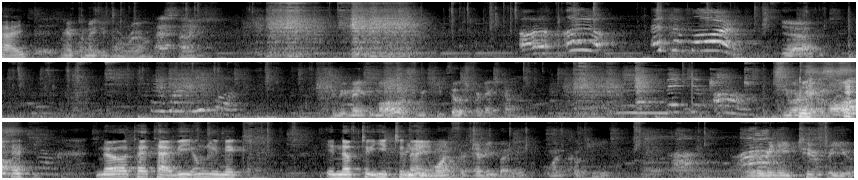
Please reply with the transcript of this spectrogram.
Tai. We have to make it more round. That's nice. Uh, I, it's a more. Yeah. Hey, what this one? Should we make them all or should we keep those for next time? Make it all. You want to make them all? No, Tai Tai, we only make enough to eat we need tonight. one for everybody, one cookie. Uh, Or do we need two for you?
